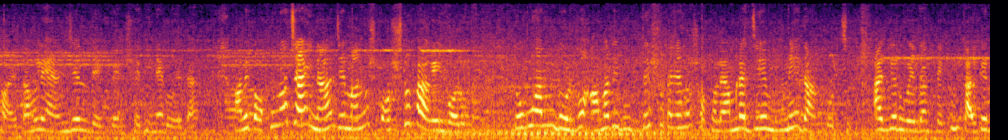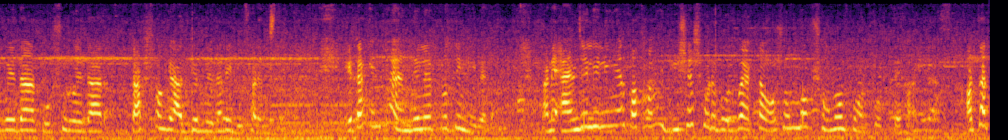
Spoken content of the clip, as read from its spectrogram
হয়, তাহলে অ্যাঞ্জেল দেখবেন সেদিনের ওয়েদার আমি কখনো চাই না যে, মানুষ কষ্ট পাক এই গরমে। তবু আমি বলব, আমাদের উদ্দেশ্যটা যেন সফল হয়। আমরা যে মনে দান করছি, আজকের ওয়েদার দেখুন, কালকের ওয়েদার পরশুর ওয়েদার তার সঙ্গে আজকের ওয়েদারে ডিফারেন্স দেখুন। এটা কিন্তু অ্যাঞ্জেলের প্রতি নিবেদন। মানে অ্যাঞ্জেল হিলিংয়ের কথা আমি বিশেষ করে বলব, একটা অসম্ভব সমর্পণ করতে হয়। অর্থাৎ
